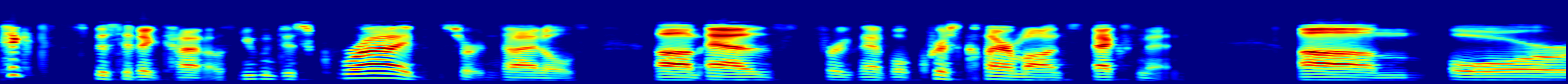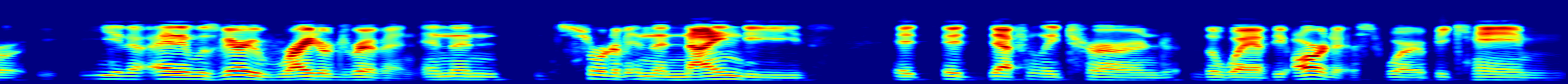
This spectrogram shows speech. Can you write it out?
picked specific titles, you can describe certain titles um, as, for example, Chris Claremont's X Men. Um, or you know, and it was very writer driven. And then, sort of in the '90s, it, it definitely turned the way of the artist, where it became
